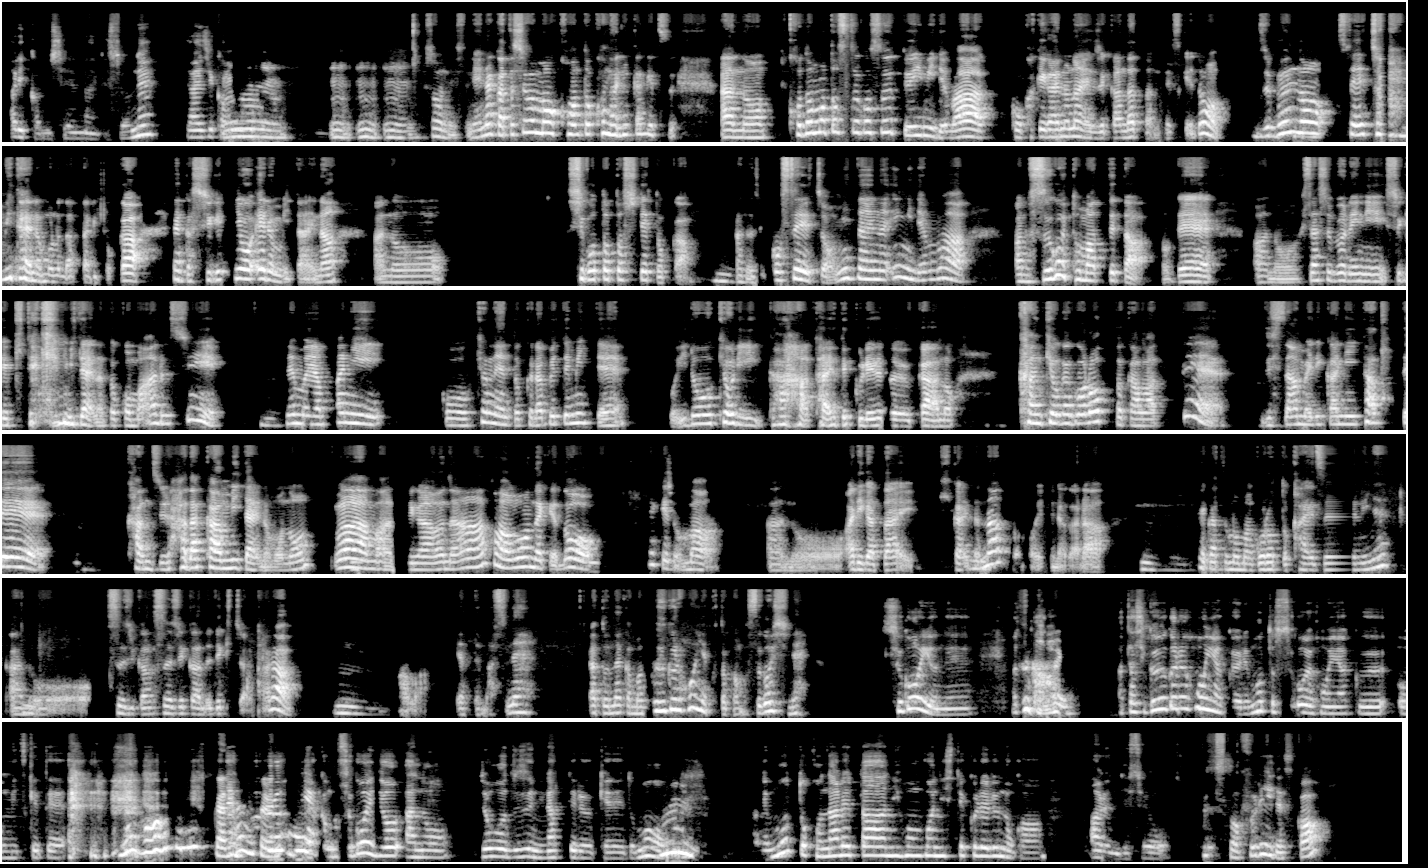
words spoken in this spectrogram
ありかもしれないですよね。大事かも。うんうんうんうん、そうですね。なんか私はもう本当この2ヶ月、あの、子供と過ごすっていう意味では、こう、かけがえのない時間だったんですけど、自分の成長みたいなものだったりとか、なんか刺激を得るみたいな、あの、仕事としてとか、うんあの自己成長みたいな意味では、あの、すごい止まってたので、あの、久しぶりに刺激的みたいなとこもあるし、うんでもやっぱり、こう、去年と比べてみて、こう移動距離が 与えてくれるというか、あの、環境がゴロッと変わって、実際アメリカに立って感じる肌感みたいなものは、まあ違うなとは思うんだけど、だけどまあ、あの、ありがたい機会だなと思いながら、うん生活もまあゴロッと変えずにね、あの、数時間数時間でできちゃうから、うん。今はやってますね。あとなんかまあ Google 翻訳とかもすごいしね。すごいよね。すごい。私 Google 翻訳よりもっとすごい翻訳を見つけて、ね、本当です Google れ。翻訳もすごい上あの上手になってるけれども、うん。でもっとこなれた日本語にしてくれるのがあるんですよ。そう、フリーですか？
